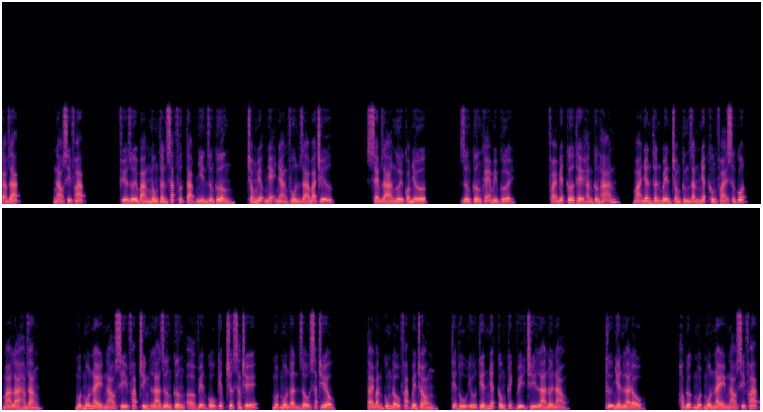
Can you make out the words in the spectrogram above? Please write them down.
Cảm giác. Ngáo xỉ pháp phía dưới bảng mông thần sắc phức tạp nhìn dương cương, trong miệng nhẹ nhàng phun ra ba chữ. Xem ra ngươi còn nhớ. Dương cương khẽ mỉm cười. Phải biết cơ thể hắn cường hãn, mà nhân thân bên trong cứng rắn nhất không phải xương cốt, mà là hàm răng. Một môn này não xỉ pháp chính là dương cương ở viễn cổ kiếp trước sáng chế, một môn ẩn giấu sát chiêu. Tài bắn cung đấu pháp bên trong, tiến thủ ưu tiên nhất công kích vị trí là nơi nào? Tự nhiên là đầu. Học được một môn này não xỉ pháp,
